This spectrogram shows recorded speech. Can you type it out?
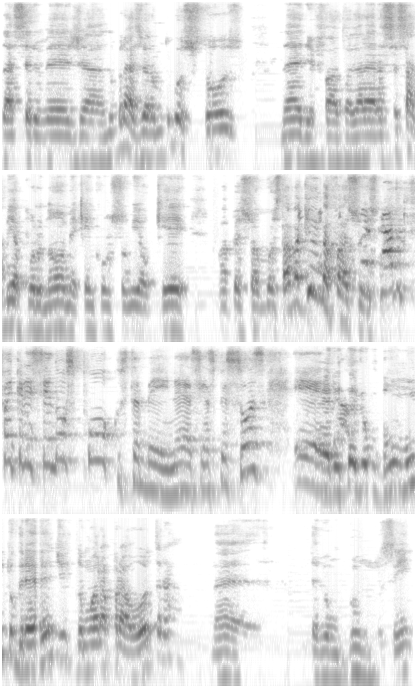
da cerveja no Brasil, era muito gostoso. Né, de fato, a galera, você sabia por nome quem consumia o quê, uma pessoa gostava. Aqui eu ainda Um isso. mercado que foi crescendo aos poucos também, né? Assim, as pessoas. é, Ele teve um boom muito grande de uma hora para outra, né? Teve um boom, assim.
